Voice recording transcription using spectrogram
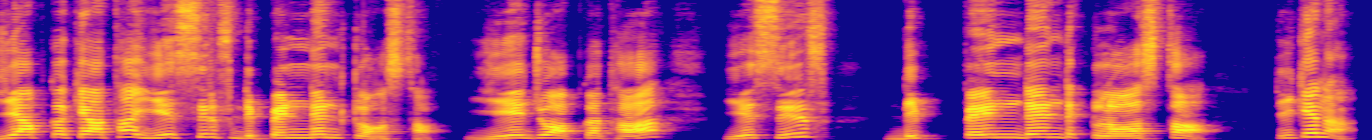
ये आपका क्या था? ये सिर्फ़ डिपेंडेंट क्लॉज था। ये जो आपका था, ये सिर्फ़ डिपेंडेंट क्लॉज था। ठीक है ना?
